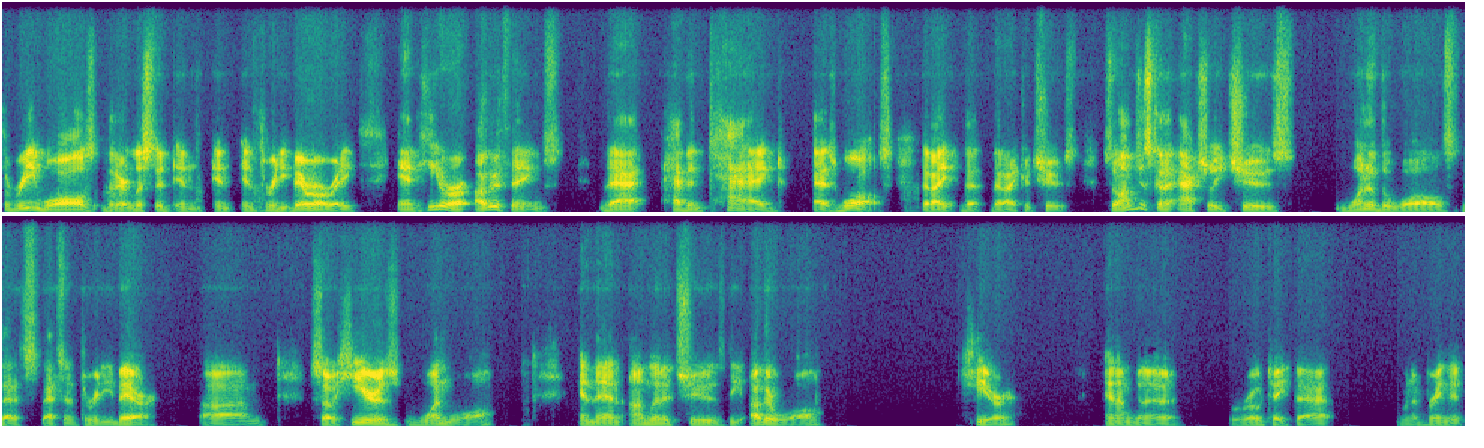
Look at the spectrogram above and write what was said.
three walls that are listed in, in, in 3D Bear already. And here are other things that have been tagged as walls that I that, that I could choose. So I'm just going to actually choose one of the walls that's that's in 3D Bear. Um, so here's one wall. And then I'm going to choose the other wall here. And I'm going to rotate that. I'm going to bring it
